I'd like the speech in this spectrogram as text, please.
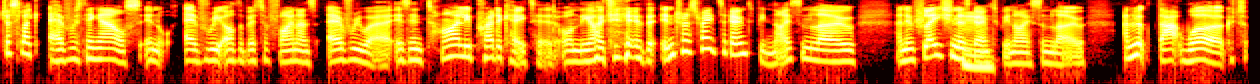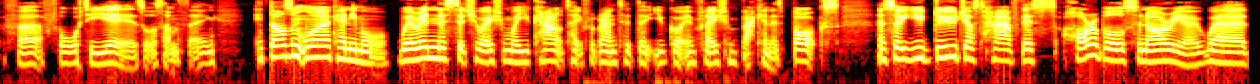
just like everything else in every other bit of finance everywhere, is entirely predicated on the idea that interest rates are going to be nice and low and inflation is mm. going to be nice and low. And look, that worked for 40 years or something. It doesn't work anymore. We're in this situation where you cannot take for granted that you've got inflation back in its box. And so you do just have this horrible scenario where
